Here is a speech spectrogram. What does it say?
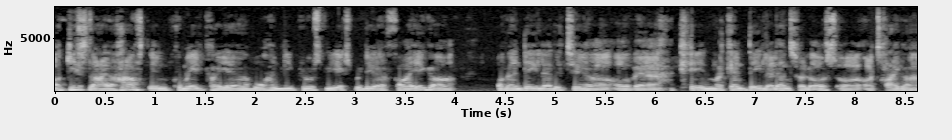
og Gisler har jo haft en kometkarriere, hvor han lige pludselig eksploderer fra ikke at, at være en del af det til at, at være en markant del af landsholdet også, og, og trækker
